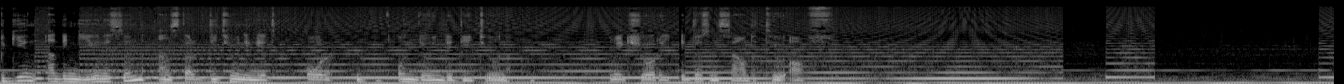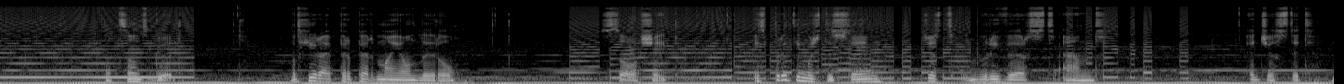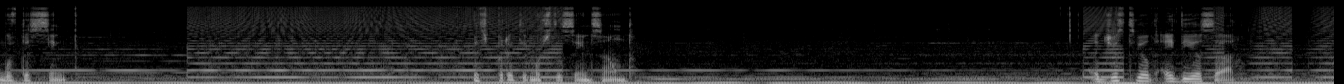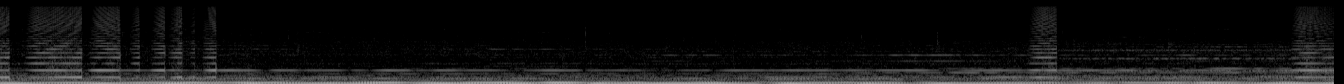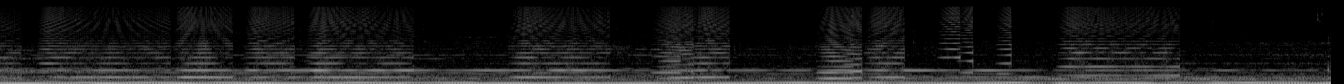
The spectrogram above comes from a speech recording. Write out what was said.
Begin adding unison and start detuning it or undoing the detune. Make sure it doesn't sound too off. That sounds good. But here I prepared my own little saw shape. It's pretty much the same, just reversed and adjusted with the sync. It's pretty much the same sound. Adjust your ADSR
